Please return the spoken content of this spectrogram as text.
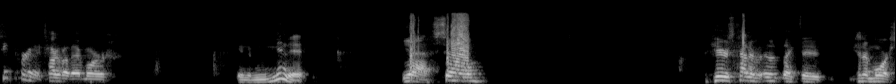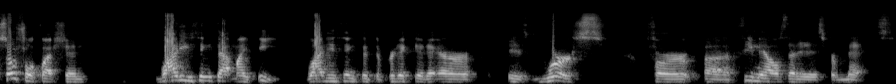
think we're going to talk about that more in a minute. Yeah, so here's kind of uh, like the kind of more social question. Why do you think that might be? Why do you think that the predicted error is worse for uh, females than it is for males?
